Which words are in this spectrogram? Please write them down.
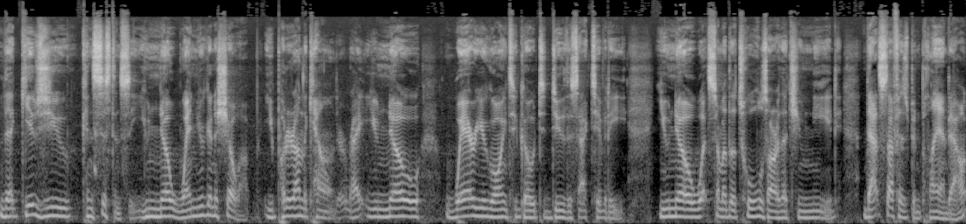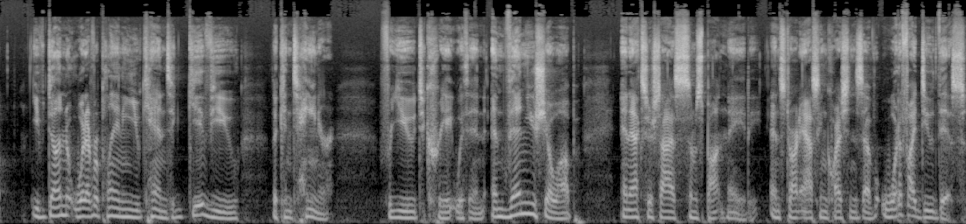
that gives you consistency, you know when you're going to show up, you put it on the calendar, right? You know where you're going to go to do this activity. You know what some of the tools are that you need. That stuff has been planned out. You've done whatever planning you can to give you the container for you to create within. And then you show up and exercise some spontaneity and start asking questions of what if I do this?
